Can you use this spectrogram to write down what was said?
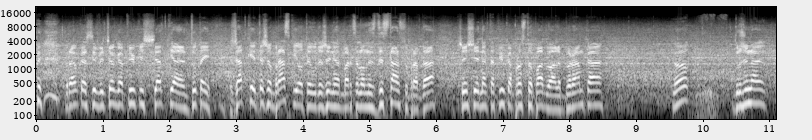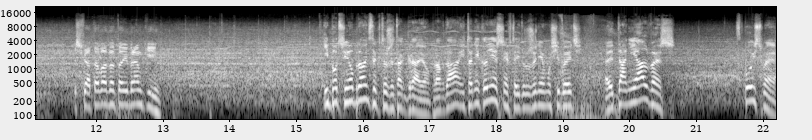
że bramkarz się wyciąga piłki z siatki, ale tutaj rzadkie też obrazki o te uderzenia Barcelony z dystansu, prawda? Częściej jednak ta piłka prosto padła, ale bramka, no, drużyna światowa, no to i bramki. I boczni obrońcy, którzy tak grają, prawda? I to niekoniecznie w tej drużynie musi być e, Dani Alves. Spójrzmy.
